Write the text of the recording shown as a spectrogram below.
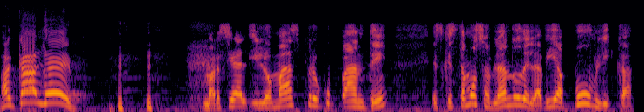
alcalde. Marcial, y lo más preocupante es que estamos hablando de la vía pública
